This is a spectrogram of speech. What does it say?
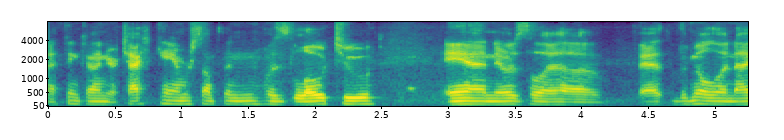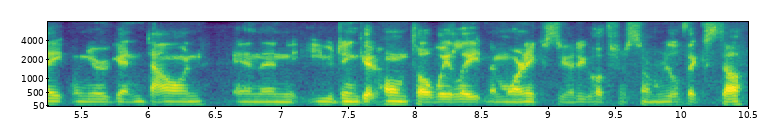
I think on your Tactacam or something, was low too, and it was uh, at the middle of the night when you were getting down, and then you didn't get home till way late in the morning because you had to go through some real thick stuff,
